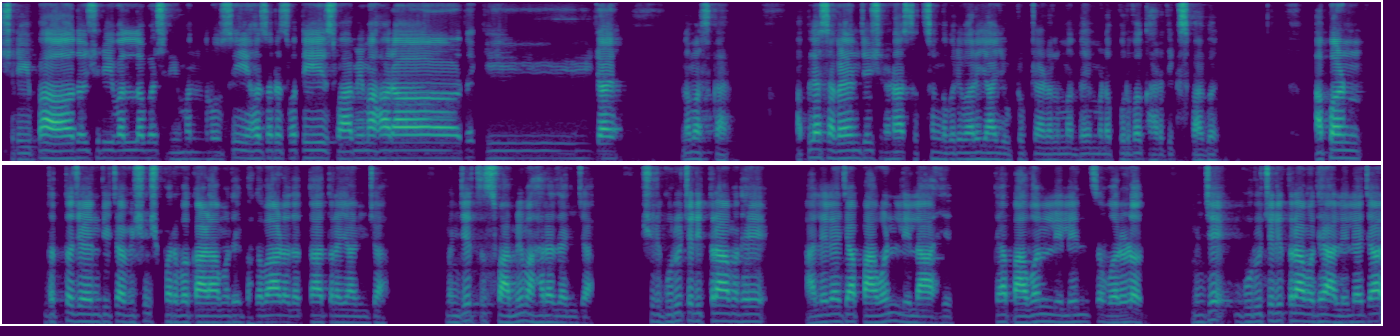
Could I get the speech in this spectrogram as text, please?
श्रीपाद श्रीवल्लभ श्रीमनृसिंह सरस्वती स्वामी महाराज की जय। नमस्कार। आपल्या सगळ्यांचे श्रीनाथ सत्संग परिवार या यूट्यूब चॅनलमध्ये मनपूर्वक हार्दिक स्वागत. आपण दत्त जयंतीच्या विशेष पर्व काळामध्ये भगवान दत्तात्रयांच्या म्हणजेच स्वामी महाराजांच्या श्री गुरुचरित्रामध्ये आलेल्या ज्या पावन लीला आहेत त्या पावन लीलेंचं वर्णन म्हणजे गुरुचरित्रामध्ये आलेल्या ज्या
